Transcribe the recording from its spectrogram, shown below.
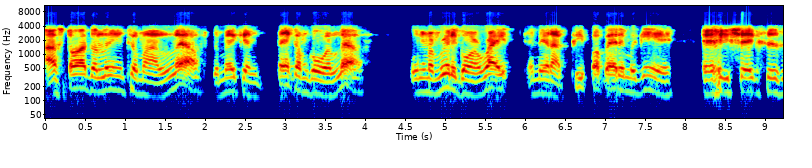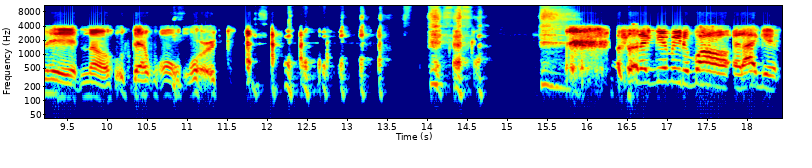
I start to lean to my left to make him think I'm going left when I'm really going right, and then I peep up at him again, and he shakes his head. No, that won't work. so they give me the ball, and I get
